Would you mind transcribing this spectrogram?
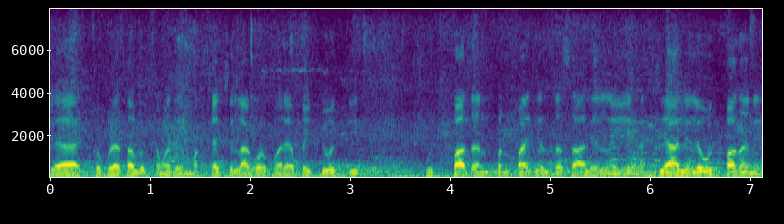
आपल्या चोपड्या तालुक्यामध्ये मक्याची लागवड बऱ्यापैकी होती. उत्पादन पण पाहिजे तसं आलेलं नाही आहे आणि जे आलेलं उत्पादन आहे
